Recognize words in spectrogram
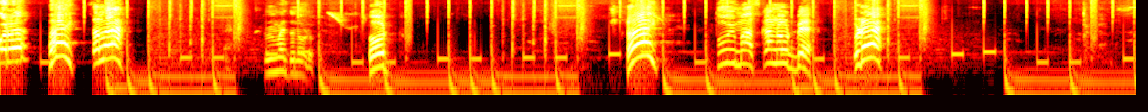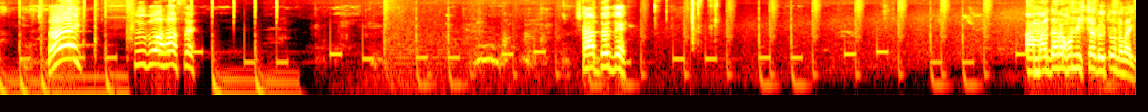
করে এই চালা তুমি মাই তো এই তুই মাঝখানে উঠবে। উঠে। এই তুই বস আছে। সাথে দে। আমার দ্বারা স্টার্ট হইতো না ভাই।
